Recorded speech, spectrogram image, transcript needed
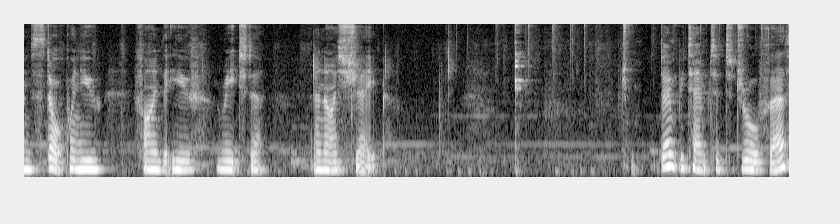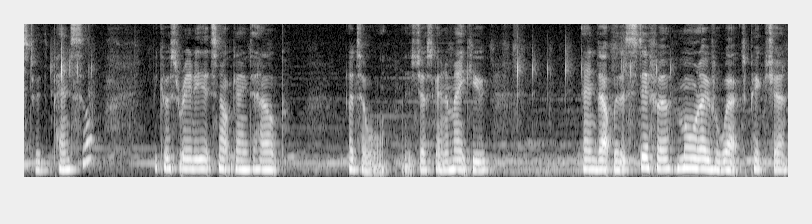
And stop when you find that you've reached a, a nice shape. Don't be tempted to draw first with the pencil because really it's not going to help at all. It's just going to make you end up with a stiffer, more overworked picture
